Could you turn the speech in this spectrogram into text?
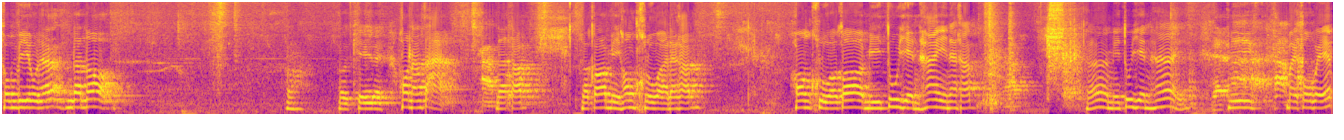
ชมวิวนะฮะด้านนอกอ๋อ โอเคเลย ห้องน้ำสะอาดครับนะครับ แล้วก็มีห้องครัวนะครับ ห้องครัวก็มีตู้เย็นให้นะครับครับอ่ามีตู้เย็นให้แต่ถ้ามีถ้าไมโครเวฟ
